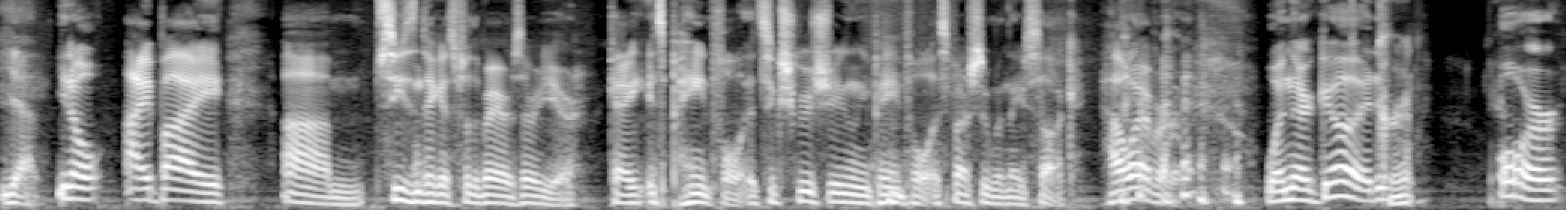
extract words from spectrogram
Yeah. You know, I buy um, season tickets for the Bears every year. Okay, it's painful. It's excruciatingly painful, especially when they suck. However, when they're good, Current. or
